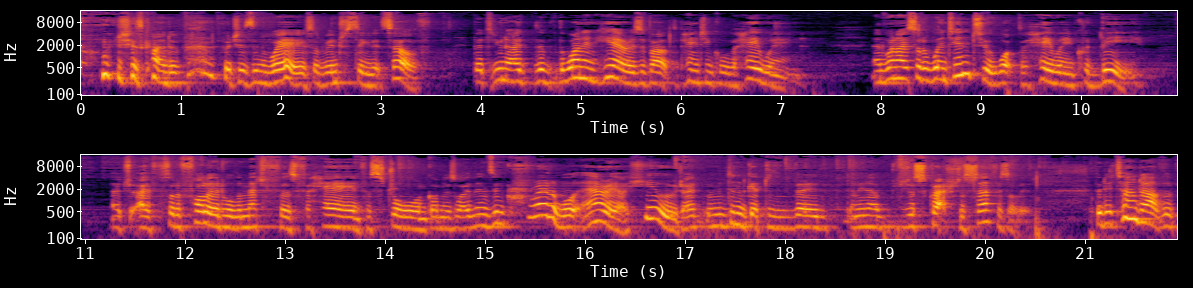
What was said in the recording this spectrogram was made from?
which is kind of, which is in a way sort of interesting in itself. But you know, I, the, the one in here is about the painting called the Haywain. And when I sort of went into what the Haywain could be, I, have sort of followed all the metaphors for hay and for straw and God knows why. It's an incredible area, huge. I, I mean, didn't get to the very, I mean, I just scratched the surface of it. But it turned out that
